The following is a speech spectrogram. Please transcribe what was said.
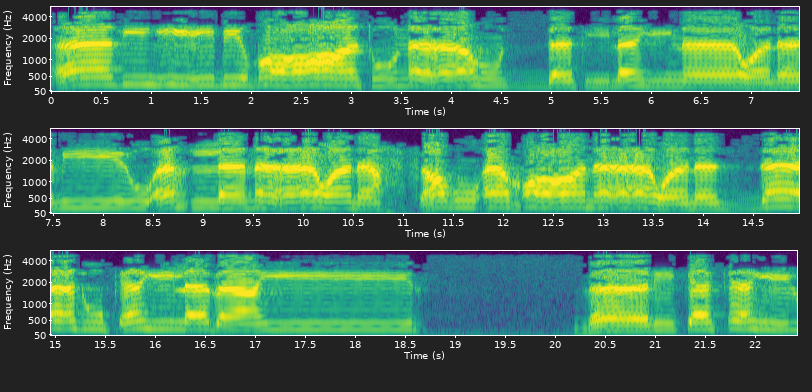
هذه بضاعتنا ردت إلينا ونمير أهلنا ونحفظ أخانا ونزداد كيل بعير. ذلك كيل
